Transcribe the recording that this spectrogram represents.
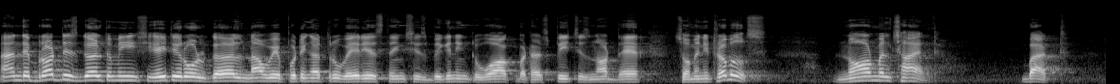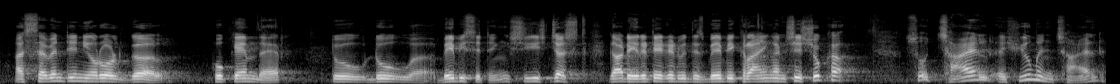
And they brought this girl to me, she eight-year-old girl, now we're putting her through various things, she's beginning to walk but her speech is not there, so many troubles. Normal child, but a seventeen-year-old girl who came there to do uh, babysitting, she just got irritated with this baby crying and she shook her. So child, a human child,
